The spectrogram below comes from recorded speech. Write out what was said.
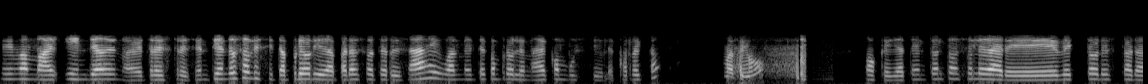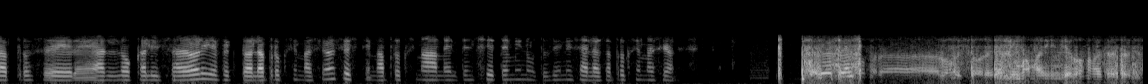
Mi mamá India de 933. Entiendo, solicita prioridad para su aterrizaje, igualmente con problema de combustible, ¿correcto? ¿Masivo? Ok, ya atento, entonces le daré vectores para proceder eh, al localizador y efectuar la aproximación. Se estima aproximadamente en 7 minutos iniciar las aproximaciones. Estaré atento para los vectores. Lima, Mama India 2933.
